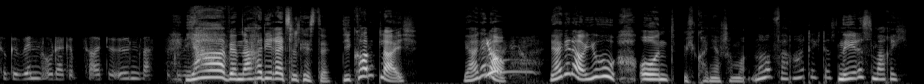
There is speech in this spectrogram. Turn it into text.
zu gewinnen oder gibt's heute irgendwas zu gewinnen? ja, wir haben nachher die Rätselkiste. Die kommt gleich. Ja, genau. Ja, genau, juhu. Und ich kann ja schon mal, ne, verrate ich das? Nee, das mache ich.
